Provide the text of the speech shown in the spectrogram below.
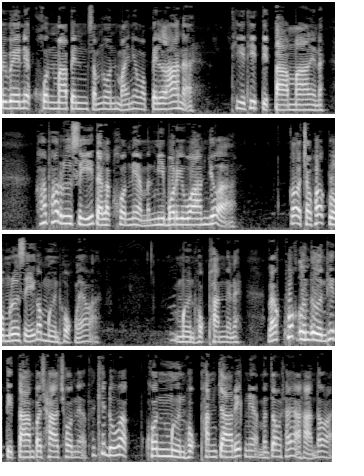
ริเวณเนี่ยคนมาเป็นสำนวนหมายเนี่ยว่าเป็นล้านอะที่ที่ติดตามมาเนี่ยนะเพราะพระฤาษีแต่ละคนเนี่ยมันมีบริวารเยอะ ก็เฉพาะกลุ่มฤาษีก็หมื่นหกแล้วอะหมื่นหกพันเนี่ยนะแล้วพวกอื่นๆที่ติดตามประชาชนเนี่ย ถ้าคิดดูว่าคนหมื่นหกพันจาริกเนี่ยมันต้องใช้อาหารเท่าไหร่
